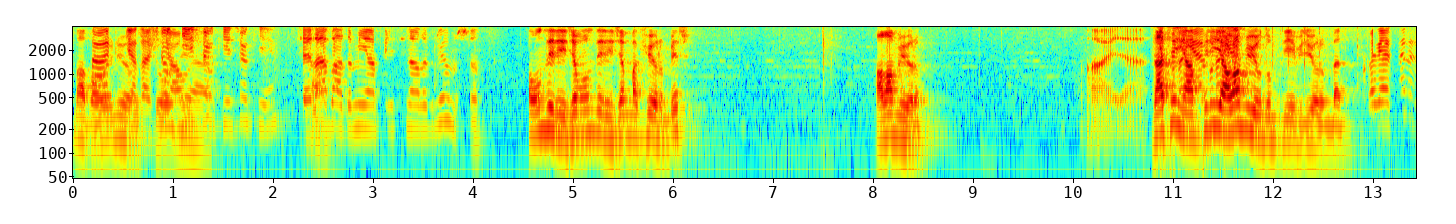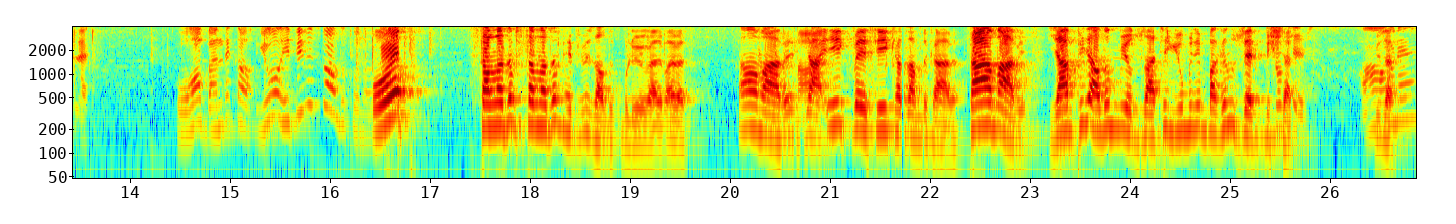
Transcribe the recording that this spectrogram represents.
Baba, Tak, oynuyoruz yataştım. şu Çok iyi ya. çok iyi çok iyi. Sen abi adamın yampirisini alabiliyor musun? Onu deneyeceğim, onu deneyeceğim. Bakıyorum bir. Alamıyorum. Hayda. Zaten Bana gel, Yampiri'yi bana gel. alamıyordum diye biliyorum ben. Buna gelsenize. Oha bende kal. Yo hepimiz mi aldık onu? Hop. Stunladım stunladım. Hepimiz aldık Blue'yu galiba evet. Tamam abi. Ya Nice. ilk VS'yi kazandık abi. Tamam abi. Yampiri alınmıyordu zaten. Yumi'nin bug'ını düzeltmişler. Çok iyi. Aha Güzel. o ne?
